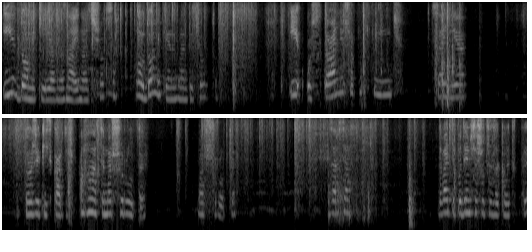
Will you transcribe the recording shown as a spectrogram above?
І домики, я не знаю навіть що це. Ну, домики, я не знаю для чого це. І останнє, що тут стоїть, це є Теж якісь карточки. Ага, це маршрути. Маршрути. Зараз я. Давайте подивимося, що це за квитки.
